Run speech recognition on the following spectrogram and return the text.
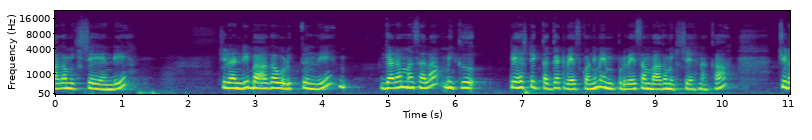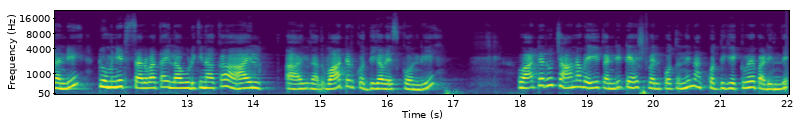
బాగా మిక్స్ చేయండి. చూడండి బాగా ఉడుకుతుంది. గరం మసాలా మీకు టేస్ట్కి తగ్గట్టు వేసుకోండి. మేము ఇప్పుడు వేసాం బాగా మిక్స్ చేసినాక. చూడండి టూ మినిట్స్ తర్వాత ఇలా ఉడికినాక ఆయిల్ ఆయిల్ కాదు వాటర్ కొద్దిగా వేసుకోండి. వాటరు చాలా వేయకండి టేస్ట్ వెళ్ళిపోతుంది నాకు కొద్దిగా ఎక్కువే పడింది.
